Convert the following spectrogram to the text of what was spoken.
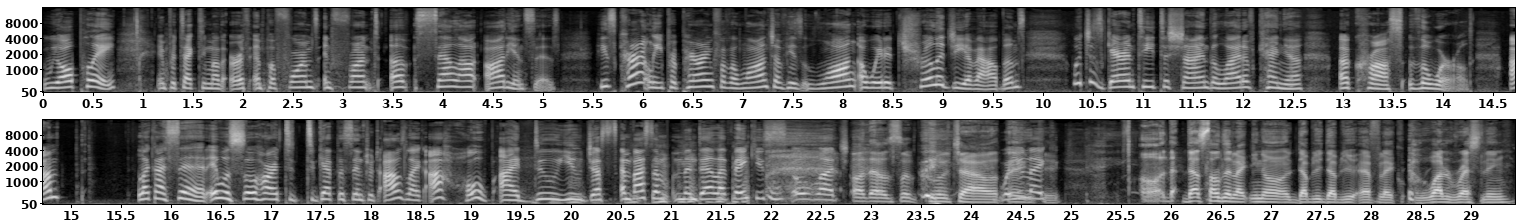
we all play in protecting Mother Earth, and performs in front of sellout audiences. He's currently preparing for the launch of his long awaited trilogy of albums, which is guaranteed to shine the light of Kenya across the world. I'm like I said, it was so hard to, to get this intro. I was like, I hope I do you just Ambassador Mandela, thank you so much. Oh, that was so cool, child. Were thank you like you. Oh, that, that sounded like, you know, WWF, like World Wrestling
